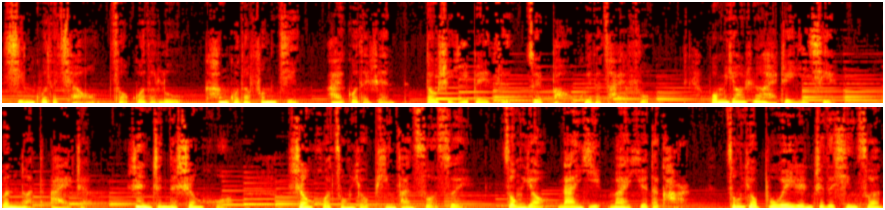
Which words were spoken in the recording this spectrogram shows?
行过的桥、走过的路、看过的风景、爱过的人，都是一辈子最宝贵的财富。我们要热爱这一切，温暖的爱着。认真的生活，生活总有平凡琐碎，总有难以迈越的坎儿，总有不为人知的辛酸。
